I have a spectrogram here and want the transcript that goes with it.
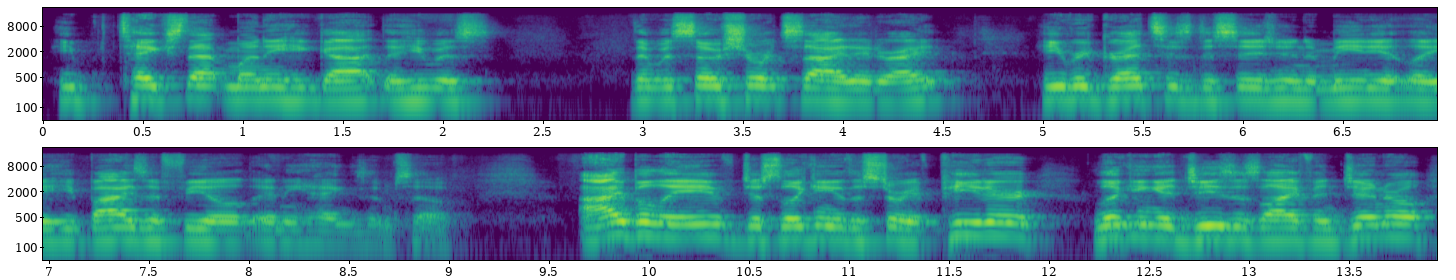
He takes that money he got that he was that was so short-sighted, right? He regrets his decision immediately. He buys a field and he hangs himself. I believe, just looking at the story of Peter, looking at Jesus' life in general,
